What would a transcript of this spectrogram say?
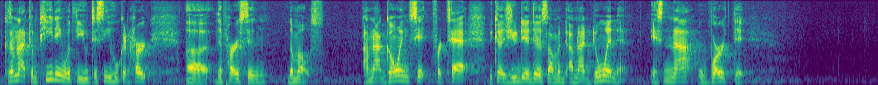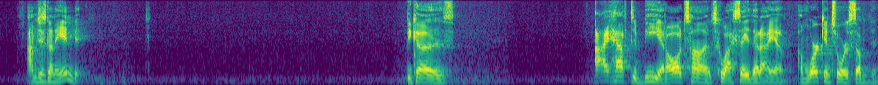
Because I'm not competing with you to see who can hurt uh, the person the most. I'm not going tit for tat because you did this. I'm, a, I'm not doing that. It's not worth it. I'm just going to end it. Because I have to be at all times who I say that I am. I'm working towards something.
